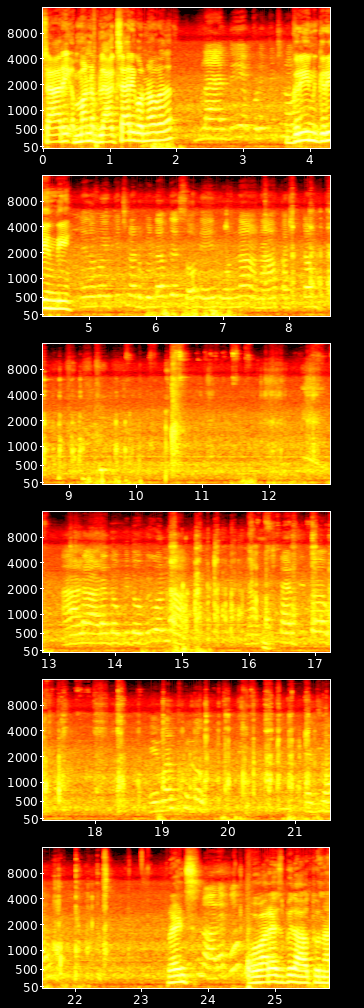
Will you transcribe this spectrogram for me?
శారీ మొన్న బ్లాక్ శారీ కొన్నావు కదా? గ్రీన్ గ్రీన్ది. ఆడ ఆడ దొబ్బి దొబ్బి కొన్నా. నా కష్టార్జితం. ఏమనుకున్నావు? తెలుసా? ఫ్రెండ్స్ ఓఆర్ఎస్ బి తాగుతున్నా.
